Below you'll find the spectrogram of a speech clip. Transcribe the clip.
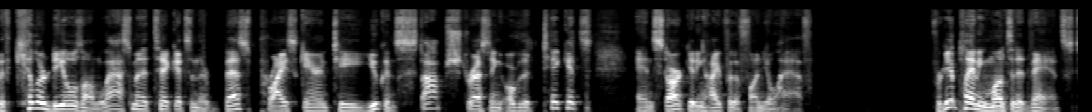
With killer deals on last minute tickets and their best price guarantee, you can stop stressing over the tickets and start getting hyped for the fun you'll have. Forget planning months in advance.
